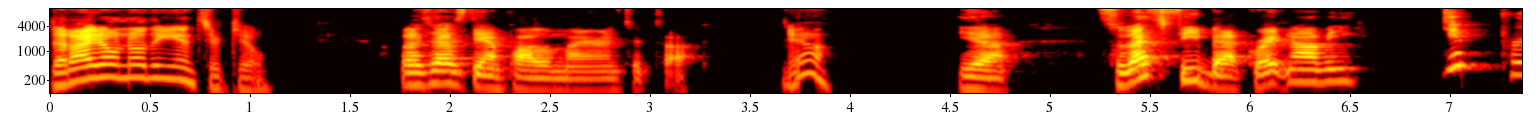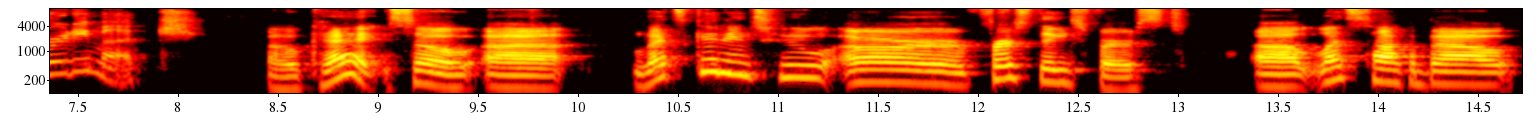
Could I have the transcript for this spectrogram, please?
that I don't know the answer to. Let's ask Dan Povenmire on TikTok. Yeah. Yeah. So that's feedback, right, Navi? yep, pretty much. Okay. So uh, let's get into our first things first. Uh, let's talk about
